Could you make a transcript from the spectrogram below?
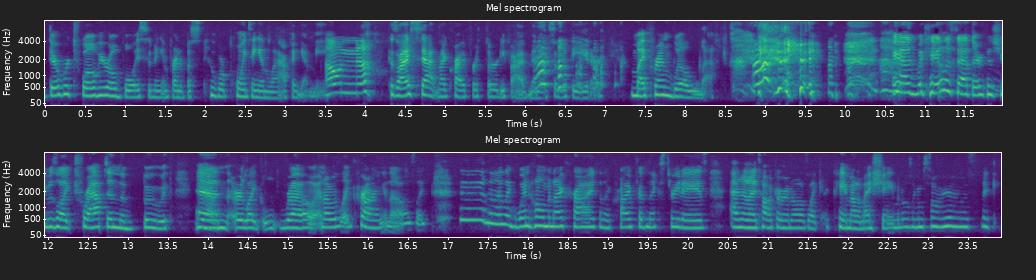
there were 12-year-old boys sitting in front of us who were pointing and laughing at me Oh no. because I sat and I cried for 35 minutes in the theater. My friend Will left. and Michaela sat there because she was like trapped in the booth and or like row, and I was like crying, and I was like, eh, and then I like went home and I cried, and I cried for the next three days, and then I talked to her, and I was like, I came out of my shame, and I was like, I'm sorry, I was like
